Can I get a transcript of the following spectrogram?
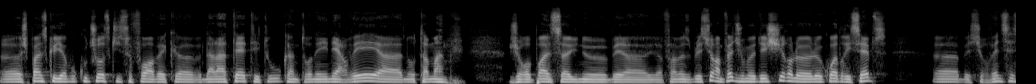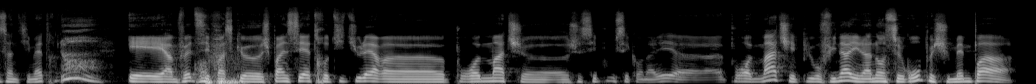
je pense qu'il y a beaucoup de choses qui se font avec dans la tête et tout quand on est énervé, notamment je repense à une ben, la, fameuse blessure. En fait, je me déchire le, quadriceps. Ben, sur 25 cm. Oh et en fait, c'est parce que je pensais être titulaire euh, pour un match, euh, je sais plus où c'est qu'on allait, euh, pour un match, et puis au final, il annonce le groupe, et je suis même pas,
